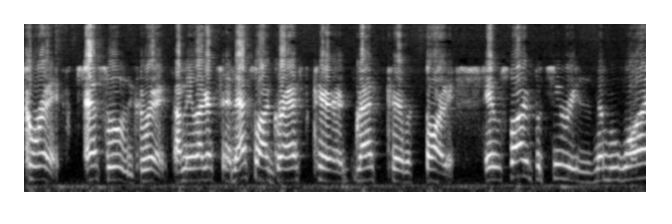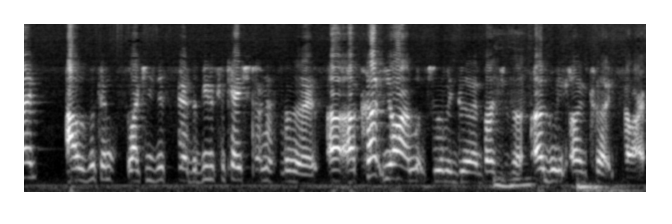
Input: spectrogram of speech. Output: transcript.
Correct, absolutely correct. I mean, like I said, that's why grass care grass care was started. It was started for two reasons. Number one, I was looking, like you just said, the beautification of the neighborhood. Uh, a cut yard looks really good versus mm-hmm. an ugly uncut yard.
